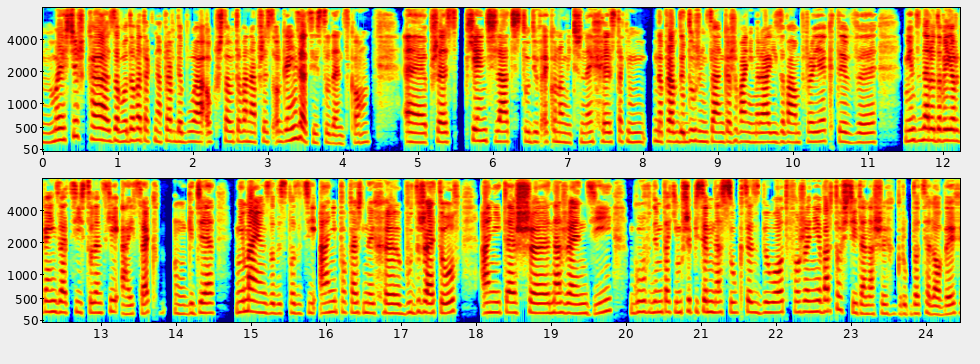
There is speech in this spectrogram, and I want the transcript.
Moja ścieżka zawodowa tak naprawdę była ukształtowana przez organizację studencką, e, przez pięć lat studiów ekonomicznych. Z takim naprawdę dużym zaangażowaniem realizowałam projekty w Międzynarodowej Organizacji Studenckiej ISEC, gdzie nie mając do dyspozycji ani pokaźnych e, budżetów, ani też e, narzędzi, głównym takim przepisem na sukces było tworzenie wartości dla naszych grup docelowych,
